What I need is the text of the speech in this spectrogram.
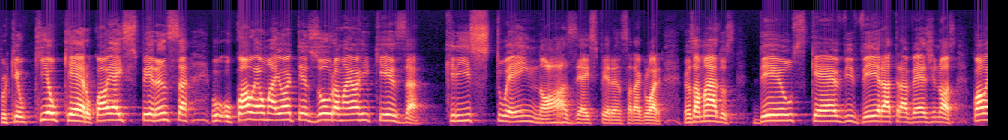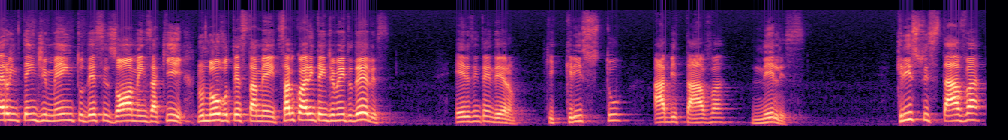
Porque o que eu quero, qual é a esperança, o, o qual é o maior tesouro, a maior riqueza? Cristo em nós é a esperança da glória. Meus amados, Deus quer viver através de nós. Qual era o entendimento desses homens aqui no Novo Testamento? Sabe qual era o entendimento deles? Eles entenderam que Cristo habitava neles. Cristo estava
